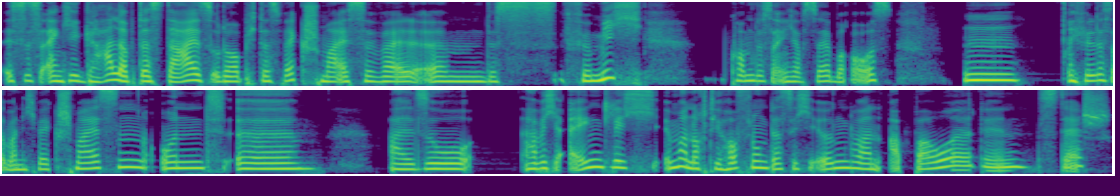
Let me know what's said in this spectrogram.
ist es eigentlich egal, ob das da ist oder ob ich das wegschmeiße, weil ähm, das für mich kommt das eigentlich aufs selbe raus. Mhm. Ich will das aber nicht wegschmeißen und äh, also habe ich eigentlich immer noch die Hoffnung, dass ich irgendwann abbaue, den Stash.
